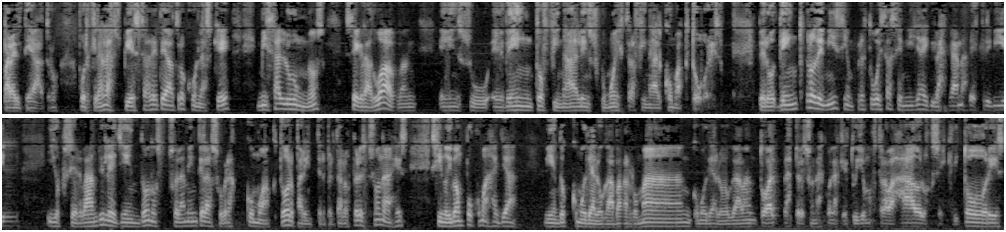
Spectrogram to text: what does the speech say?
para el teatro, porque eran las piezas de teatro con las que mis alumnos se graduaban en su evento final, en su muestra final como actores. Pero dentro de mí siempre estuvo esa semilla y las ganas de escribir y observando y leyendo no solamente las obras como actor para interpretar los personajes, sino iba un poco más allá, viendo cómo dialogaba Román, cómo dialogaban todas las personas con las que tú y yo hemos trabajado, los escritores,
